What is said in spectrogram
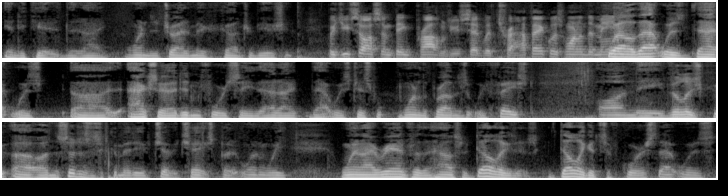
indicated that I wanted to try to make a contribution. But you saw some big problems. You said with traffic was one of the main. Well, that was that was uh, actually I didn't foresee that. I that was just one of the problems that we faced on the village uh, on the citizens committee of Chevy Chase. But when we when I ran for the House of Delegates, delegates, of course, that was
